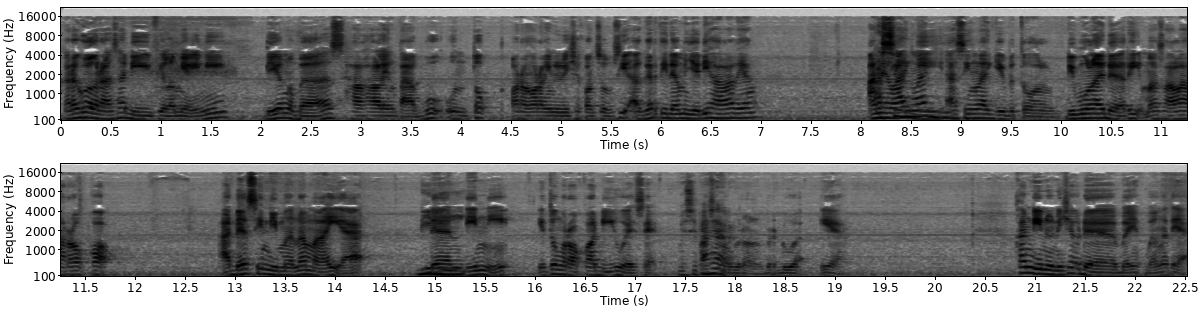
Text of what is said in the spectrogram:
Karena gue ngerasa di filmnya ini dia ngebahas hal-hal yang tabu untuk orang-orang Indonesia konsumsi agar tidak menjadi hal-hal yang aneh Asing lagi, lagi. asing lagi betul. Dimulai dari masalah rokok. Ada scene di mana Maya Dini. dan Dini itu ngerokok di WC Masih pas pasar ngobrol berdua iya kan di Indonesia udah banyak banget ya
